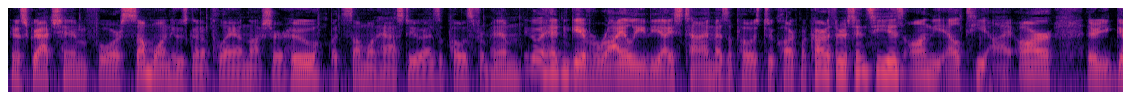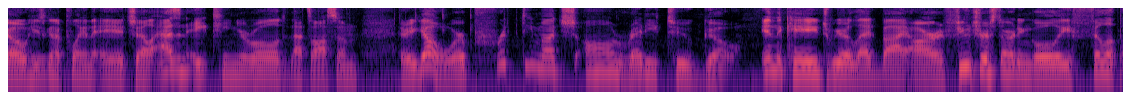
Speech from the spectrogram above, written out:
Going to scratch him for someone who's going to play. I'm not sure who, but someone has to as opposed from him. Go ahead and give Riley the ice time as opposed to Clarke MacArthur since he is on the LTIR. There you go. He's going to play in the AHL as an 18 year old. That's awesome. There you go. We're pretty much all ready to go. In the cage, we are led by our future starting goalie, Filip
